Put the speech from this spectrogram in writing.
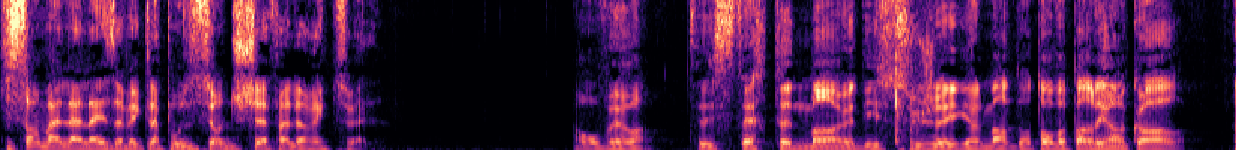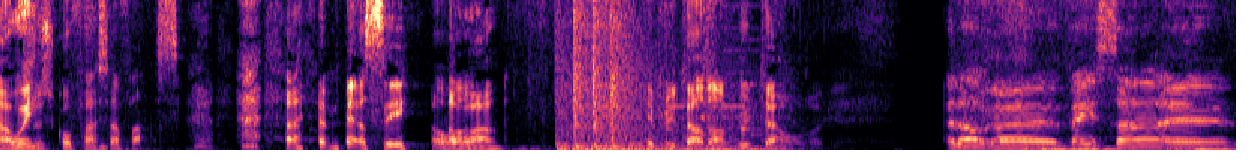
qui sont mal à l'aise avec la position du chef à l'heure actuelle. On verra. C'est certainement un des sujets également dont on va parler encore ah oui? Jusqu'au face-à-face. Merci. Au revoir. Et plus tard dans le bulletin, on revient. Alors, euh, Vincent, euh,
